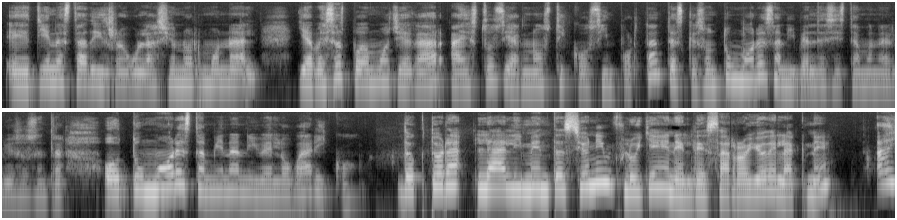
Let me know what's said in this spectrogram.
eh, tiene esta disregulación hormonal y a veces podemos llegar a estos diagnósticos importantes que son tumores a nivel del sistema nervioso central o tumores también a nivel ovárico. Doctora, ¿la alimentación influye en el desarrollo del acné? Hay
